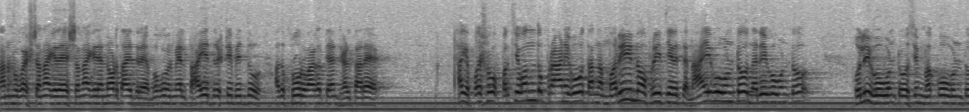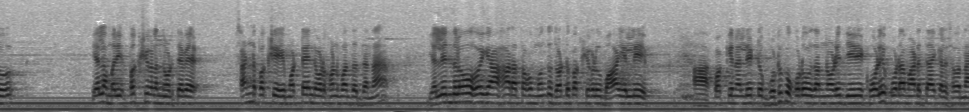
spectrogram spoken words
ನನ್ನ ಮಗು ಎಷ್ಟು ಚೆನ್ನಾಗಿದೆ ಎಷ್ಟು ಚೆನ್ನಾಗಿದೆ ನೋಡ್ತಾ ಇದ್ದರೆ ಮಗುವಿನ ಮೇಲೆ ತಾಯಿ ದೃಷ್ಟಿ ಬಿದ್ದು ಅದು ಕ್ರೂರವಾಗುತ್ತೆ ಅಂತ ಹೇಳ್ತಾರೆ. ಹಾಗೆ ಪಶು, ಪ್ರತಿಯೊಂದು ಪ್ರಾಣಿಗೂ ತನ್ನ ಮರಿ ಅನ್ನೋ ಪ್ರೀತಿ ಇರುತ್ತೆ. ನಾಯಿಗೂ ಉಂಟು, ನರಿಗೂ ಉಂಟು, ಹುಲಿಗೂ ಉಂಟು, ಸಿಂಹಕ್ಕೂ ಉಂಟು. ಎಲ್ಲ ಮರಿ, ಪಕ್ಷಿಗಳನ್ನು ನೋಡ್ತೇವೆ. ಸಣ್ಣ ಪಕ್ಷಿ ಮೊಟ್ಟೆಯಿಂದ ಹೊಡ್ಕೊಂಡು ಬಂದದ್ದನ್ನು ಎಲ್ಲಿಂದಲೋ ಹೋಗಿ ಆಹಾರ ತಗೊಂಬಂದು ದೊಡ್ಡ ಪಕ್ಷಿಗಳು ಬಾಯಲ್ಲಿ ಆ ಕೊಕ್ಕಿನಲ್ಲಿಟ್ಟು ಗುಟುಕು ಕೊಡುವುದನ್ನು ನೋಡಿದ್ದೀವಿ, ಕೋಳಿ ಕೂಡ ಮಾಡುತ್ತೆ, ಕೆಲಸವನ್ನು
